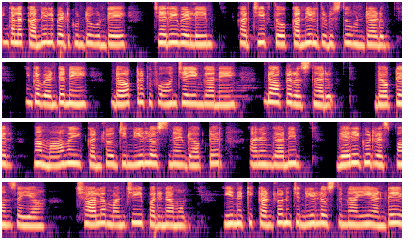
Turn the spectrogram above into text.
ఇంకా అలా కన్నీళ్ళు పెట్టుకుంటూ ఉంటే చెర్రీ వెళ్ళి కర్చీఫ్తో కన్నీళ్ళు తుడుస్తూ ఉంటాడు. ఇంకా వెంటనే డాక్టర్కి ఫోన్ చేయంగానే డాక్టర్ వస్తారు. డాక్టర్ మా మామయ్య కంట్లోంచి నీళ్ళు వస్తున్నాయి డాక్టర్ అనగానే వెరీ గుడ్ రెస్పాన్స్ అయ్యా. చాలా మంచి పరిణామం. ఈయనకి కంట్లో నుంచి నీళ్ళు వస్తున్నాయి అంటే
